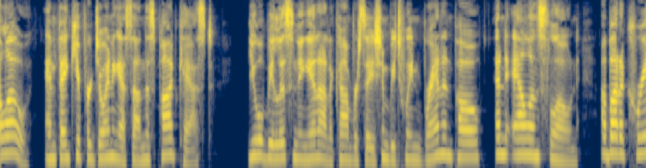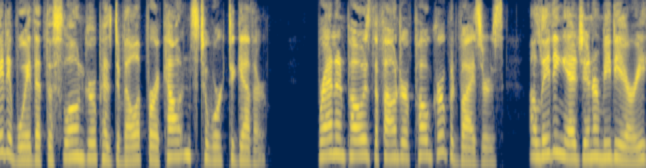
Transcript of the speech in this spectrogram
Hello, and thank you for joining us on this podcast. You will be listening in on a conversation between Brannon Poe and Alan Sloan about a creative way that the Sloan Group has developed for accountants to work together. Brannon Poe is the founder of Poe Group Advisors, a leading edge intermediary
